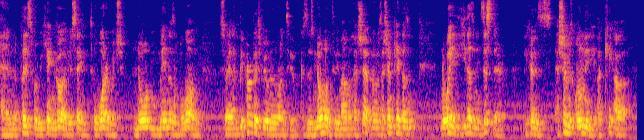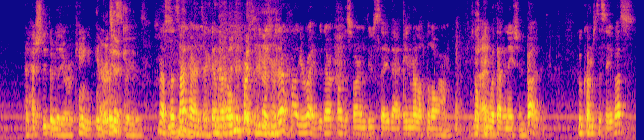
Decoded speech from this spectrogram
And the place where we can't go, you're saying, to the water, which no man doesn't belong, so right, that'd be a perfect place for you to run to, because there's no one to be Mamach Hashem. In other words, Hashem can't, doesn't, in a way, he doesn't exist there, because Hashem is only a king, uh, a Hashlita really, or a king in a place where he is. No, so it's not heretic, and the only person because B'derech Klal, you're right. B'derech Klal, the Svarim do say that Ein Melech Below Am. There's no king without a nation. But who comes to save us?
